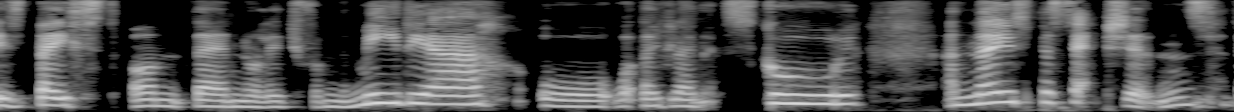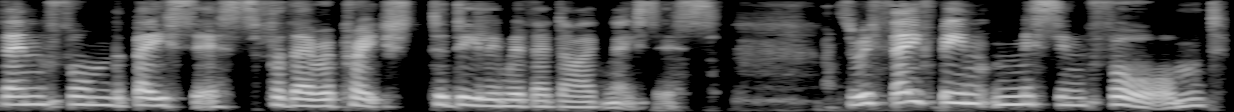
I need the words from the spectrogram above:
is based on their knowledge from the media or what they've learned at school. And those perceptions then form the basis for their approach to dealing with their diagnosis. So if they've been misinformed,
